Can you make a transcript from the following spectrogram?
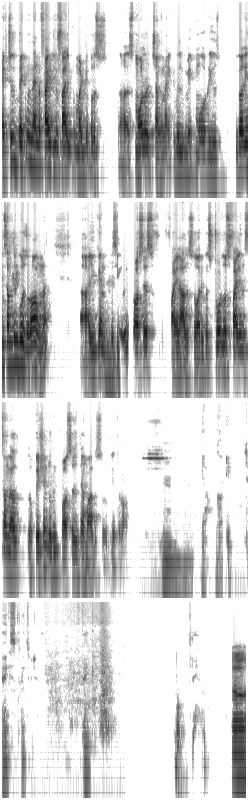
actually breaking down the file you file into multiple uh, smaller chunk, na, it will make more use because in something goes wrong, na, uh, you can Mhm. basically process file also, or you can store those file in some location to reprocess them also later on. Mm, yeah, got it. Thanks, thanks, Vijay. Thank you. Okay. Uh,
